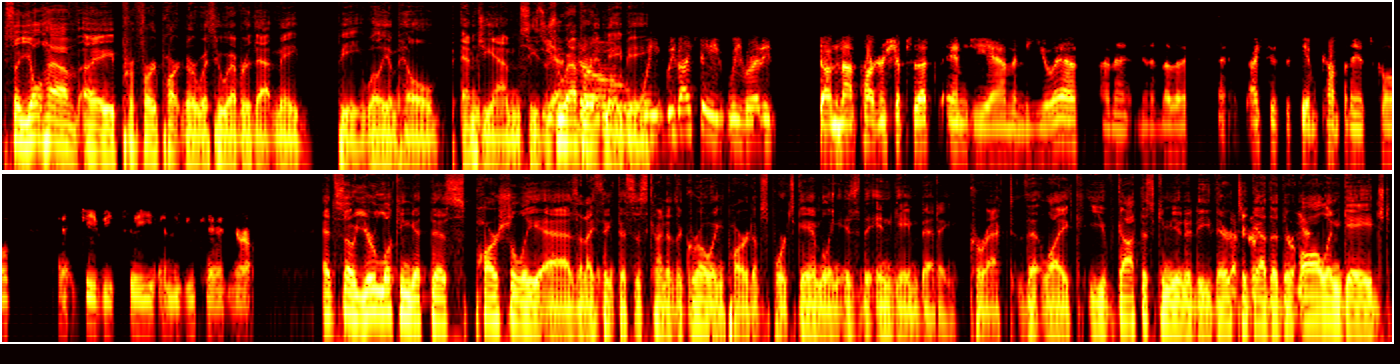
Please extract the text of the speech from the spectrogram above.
So you'll have a preferred partner with whoever that may be, William Hill, MGM, Caesars, yeah, whoever so it may be. We, have actually we've already done that partnership. So that's MGM in the US, and then another. Actually, it's the same company. It's called uh, GVC in the UK and Europe. And so you're looking at this partially as, and I think this is kind of the growing part of sports gambling, is the in-game betting, correct? That like you've got this community, they're That's together, they're yeah. all engaged,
